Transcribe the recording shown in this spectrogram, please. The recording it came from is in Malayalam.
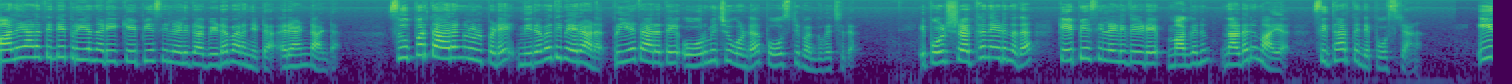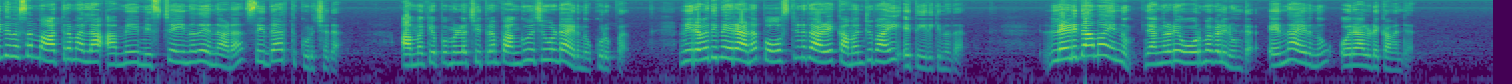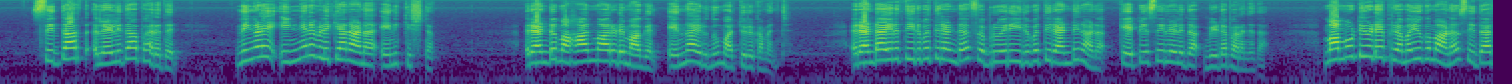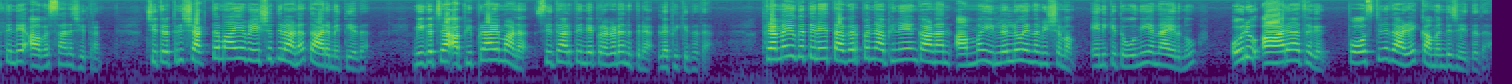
മലയാളത്തിന്റെ പ്രിയ നടി K P S C Lalitha വിട പറഞ്ഞിട്ട് രണ്ടാണ്ട്. സൂപ്പർ താരങ്ങൾ ഉൾപ്പെടെ നിരവധി പേരാണ് പ്രിയ താരത്തെ ഓർമ്മിച്ചുകൊണ്ട് പോസ്റ്റ് പങ്കുവച്ചത്. ഇപ്പോൾ ശ്രദ്ധ നേടുന്നത് കെ പി എസ് സി ലളിതയുടെ മകനും നടനുമായ സിദ്ധാർത്ഥിന്റെ പോസ്റ്റാണ്. ഈ ദിവസം മാത്രമല്ല അമ്മയെ മിസ് ചെയ്യുന്നത് എന്നാണ് സിദ്ധാർത്ഥ് കുറിച്ചത്. അമ്മയ്ക്കൊപ്പമുള്ള ചിത്രം പങ്കുവച്ചുകൊണ്ടായിരുന്നു കുറിപ്പ്. നിരവധി പേരാണ് പോസ്റ്റിന് താഴെ കമന്റുമായി എത്തിയിരിക്കുന്നത്. ലളിതാമ എന്നും ഞങ്ങളുടെ ഓർമ്മകളിലുണ്ട് എന്നായിരുന്നു ഒരാളുടെ കമന്റ്. സിദ്ധാർത്ഥ് ലളിത ഭരതൻ. നിങ്ങളെ ഇങ്ങനെ വിളിക്കാനാണ് എനിക്കിഷ്ടം. രണ്ട് മഹാന്മാരുടെ മകൻ എന്നായിരുന്നു മറ്റൊരു കമന്റ് രണ്ടായിരത്തി ഇരുപത്തിരണ്ട് ഫെബ്രുവരി ഇരുപത്തിരണ്ടിനാണ് K P S C Lalitha വിട പറഞ്ഞത്. മമ്മൂട്ടിയുടെ ഭ്രമയുഗമാണ് സിദ്ധാർത്ഥിന്റെ അവസാന ചിത്രം. ചിത്രത്തിൽ ശക്തമായ വേഷത്തിലാണ് താരമെത്തിയത്. മികച്ച അഭിപ്രായമാണ് സിദ്ധാർത്ഥിന്റെ പ്രകടനത്തിന് ലഭിക്കുന്നത്. ഭ്രമയുഗത്തിലെ തകർപ്പൻ അഭിനയം കാണാൻ അമ്മ ഇല്ലല്ലോ എന്ന വിഷമം എനിക്ക് തോന്നിയെന്നായിരുന്നു ഒരു ആരാധകൻ പോസ്റ്റിന് താഴെ കമന്റ് ചെയ്തത്.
